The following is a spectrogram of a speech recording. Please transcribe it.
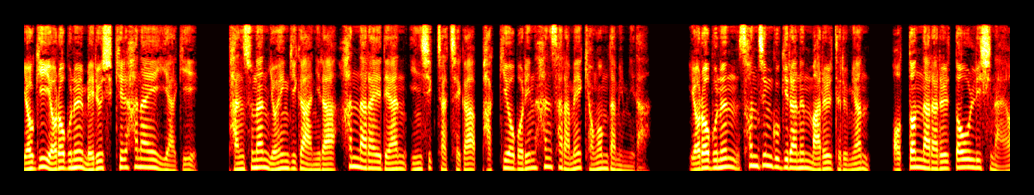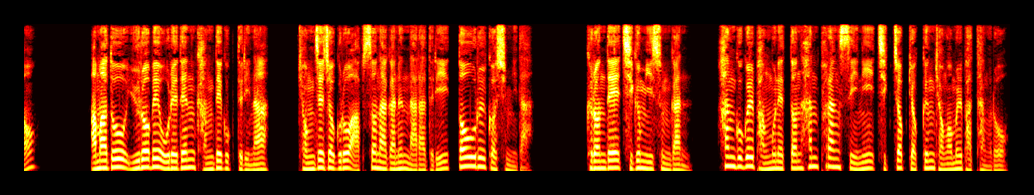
여기 여러분을 매료시킬 하나의 이야기, 단순한 여행기가 아니라 한 나라에 대한 인식 자체가 바뀌어버린 한 사람의 경험담입니다. 여러분은 선진국이라는 말을 들으면 어떤 나라를 떠올리시나요? 아마도 유럽의 오래된 강대국들이나 경제적으로 앞서 나가는 나라들이 떠오를 것입니다. 그런데 지금 이 순간 한국을 방문했던 한 프랑스인이 직접 겪은 경험을 바탕으로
